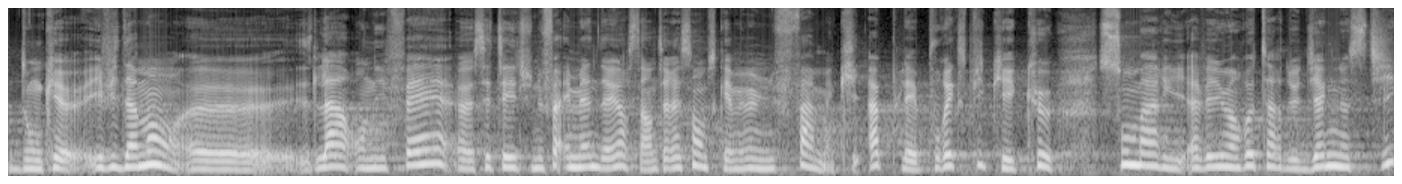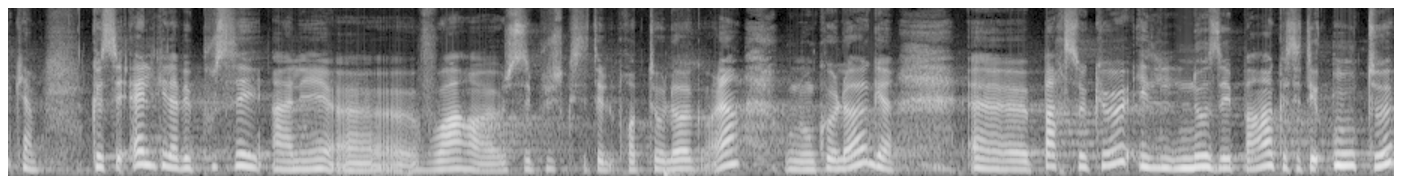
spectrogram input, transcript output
Donc euh, évidemment, euh, là en effet, euh, c'était une femme. Et même d'ailleurs, c'est intéressant parce qu'il y avait même une femme qui appelait pour expliquer que son mari avait eu un retard de diagnostic, que c'est elle qui l'avait poussé à aller voir, je sais plus ce que c'était le proctologue, voilà, ou l'oncologue, parce que il n'osait pas, que c'était honteux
